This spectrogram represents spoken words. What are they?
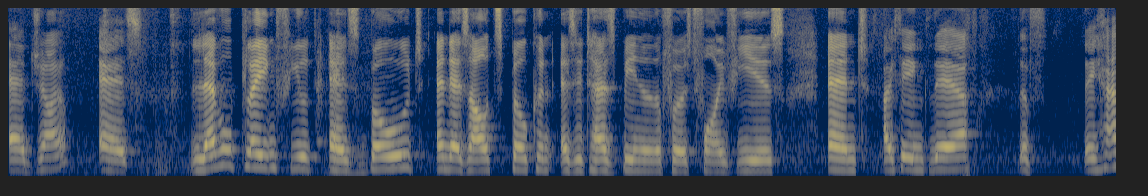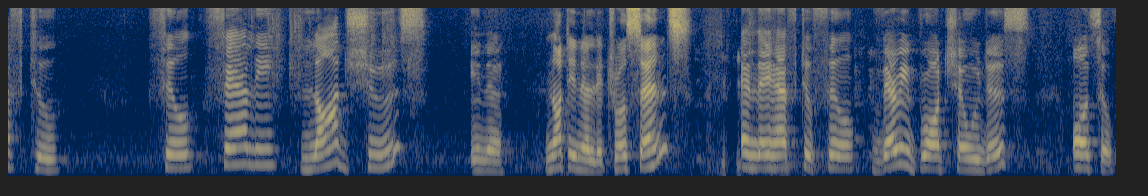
agile, as level playing field as bold and as outspoken as it has been in the first five years. And I think there the, they have to fill fairly large shoes, in a, not in a literal sense, and they have to fill very broad shoulders, also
